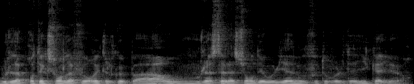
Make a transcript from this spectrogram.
ou de la protection de la forêt quelque part ou l'installation d'éoliennes ou photovoltaïques ailleurs.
